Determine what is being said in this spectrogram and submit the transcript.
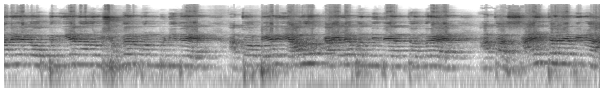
ಮನೆಯಲ್ಲಿ ಒಬ್ಬನಿಗೆ ಏನಾದರೂ ಶುಗರ್ ಬಂದ್ಬಿಟ್ಟಿದೆ ಅಥವಾ ಬೇರೆ ಯಾವುದೋ ಕಾಯಿಲೆ ಬಂದಿದೆ ಅಂತಂದ್ರೆ, ಆತ ಸಾಯ್ತಾನೆ ವಿನಃ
